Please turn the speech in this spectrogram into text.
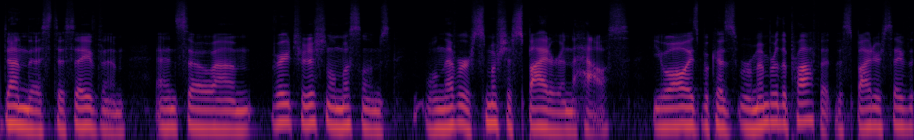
done this to save them. And so, um, very traditional Muslims will never smush a spider in the house. You always, because remember the prophet, the spider saved, the,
